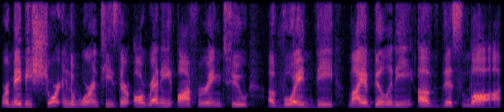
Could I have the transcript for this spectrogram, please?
or maybe shorten the warranties they're already offering to avoid the liability of this law.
